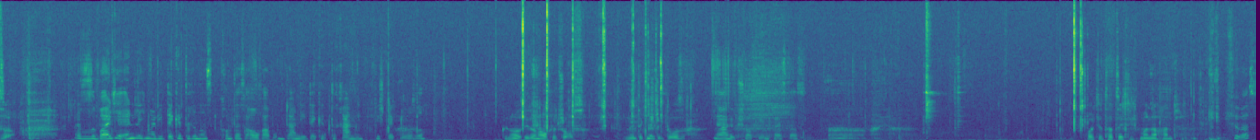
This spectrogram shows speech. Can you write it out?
So. Also sobald hier endlich mal die Decke drin ist, kommt das auch ab und an die Decke dran, die Steckdose. Genau, das sieht dann auch hübsch aus. Eine Deckensteckdose. Ja, hübsch auf jeden Fall ist das. Ich bräuchte tatsächlich mal eine Hand. Für was?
